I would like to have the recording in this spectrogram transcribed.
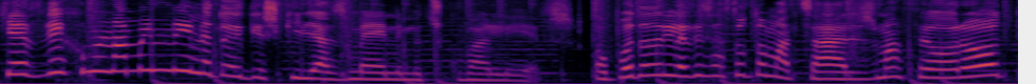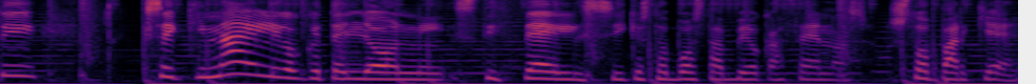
Και δείχνουν να μην είναι το ίδιο σκυλιασμένοι με τους κουβαλίες. Οπότε δηλαδή σε αυτό το ματσάρισμα θεωρώ ότι ξεκινάει λίγο και τελειώνει στη θέληση και στο πώς θα μπει ο καθένας στο παρκέ.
